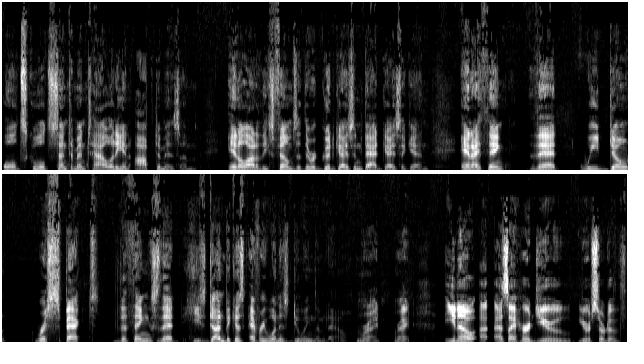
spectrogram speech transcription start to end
old school sentimentality and optimism in a lot of these films that there were good guys and bad guys again. And I think that we don't respect the things that he's done because everyone is doing them now. Right, right. You know, as I heard you your sort of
